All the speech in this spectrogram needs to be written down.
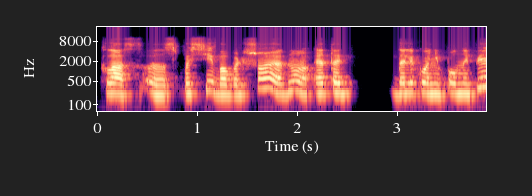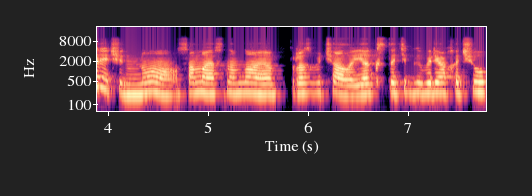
Класс, э, спасибо большое. Ну, это далеко не полный перечень, но самое основное прозвучало. Я, кстати говоря, хочу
